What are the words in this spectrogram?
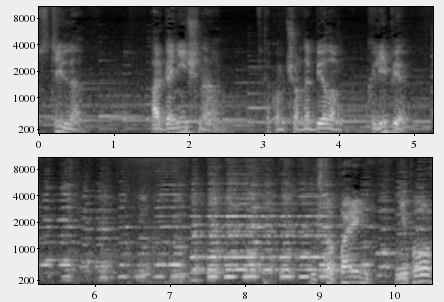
стильно, органично в таком черно-белом клипе. Ну что, парень неплох.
